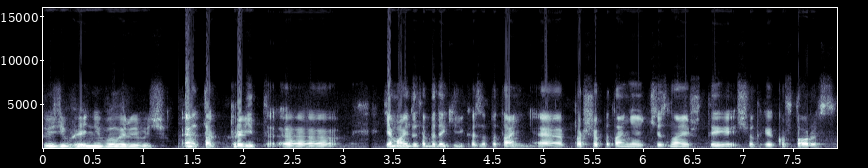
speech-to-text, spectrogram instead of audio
Євгеній Валерійович. Е, Так, привіт. Е, Я маю до тебе декілька запитань. Е, Перше питання: чи знаєш ти, що таке кошторис?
